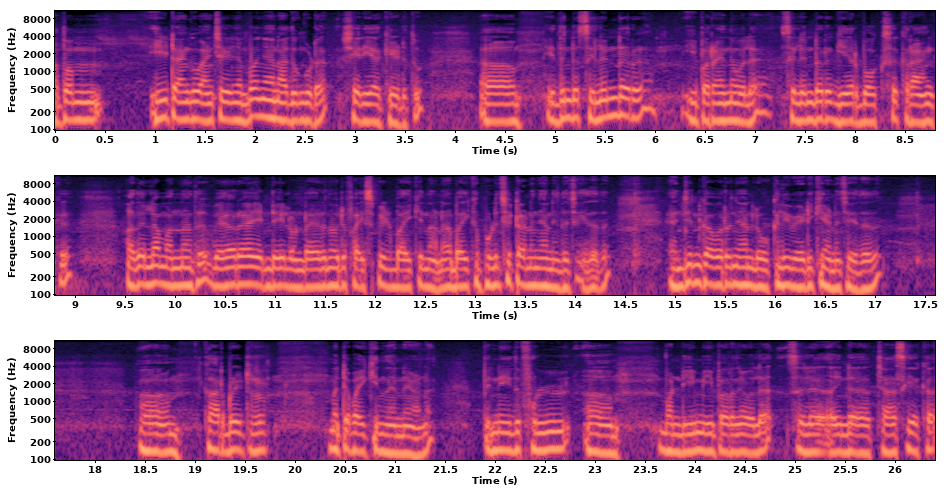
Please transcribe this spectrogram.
അപ്പം ഈ ടാങ്ക് വാങ്ങിച്ചു കഴിഞ്ഞപ്പോൾ ഞാൻ അതും കൂടെ ശരിയാക്കി എടുത്തു. ഇതിന്റെ സിലിണ്ടർ ഈ പറയുന്ന പോലെ സിലിണ്ടർ ഗിയർ ബോക്സ് ക്രാങ്ക് അതെല്ലാം വന്നത് വേറെ എന്റെ ഉണ്ടായിരുന്ന ഒരു ഫൈവ് സ്പീഡ് ബൈക്കിൽ നിന്നാണ്. ആ ബൈക്ക് പൊളിച്ചിട്ടാണ് ഞാൻ ഇത് ചെയ്തത്. എൻജിൻ കവർ ഞാൻ ലോക്കലി മേടിക്കുകയാണ് ചെയ്തത്. കാർബറേറ്റർ മറ്റേ ബൈക്കിൽ നിന്ന് തന്നെയാണ്. പിന്നെ ഇത് ഫുൾ വണ്ടിയും ഈ പറഞ്ഞ പോലെ അതിന്റെ ചാസിയൊക്കെ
